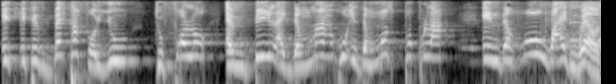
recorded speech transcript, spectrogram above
it, it is better for you to follow and be like the man who is the most popular in the whole wide world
